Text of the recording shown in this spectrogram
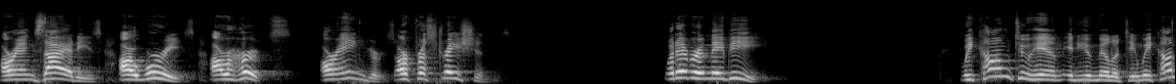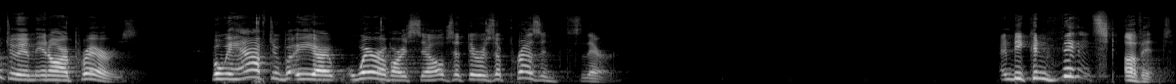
our anxieties, our worries, our hurts, our angers, our frustrations, whatever it may be We come to Him in humility, we come to Him in our prayers. But we have to be aware of ourselves that there is a presence there. And be convinced of it.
